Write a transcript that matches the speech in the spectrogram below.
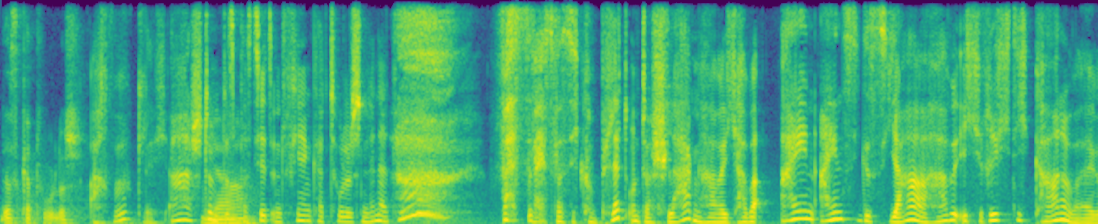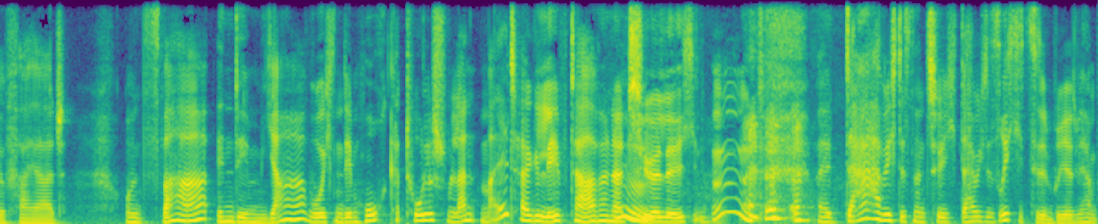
Das ist katholisch. Ach, wirklich? Ah, stimmt, das Ja. passiert in vielen katholischen Ländern. Was, weißt du, was ich komplett unterschlagen habe? Ich habe ein einziges Jahr, habe ich richtig Karneval gefeiert. Und zwar in dem Jahr, wo ich in dem hochkatholischen Land Malta gelebt habe, natürlich. Mm. Weil da habe ich das natürlich, da habe ich das richtig zelebriert. Wir haben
